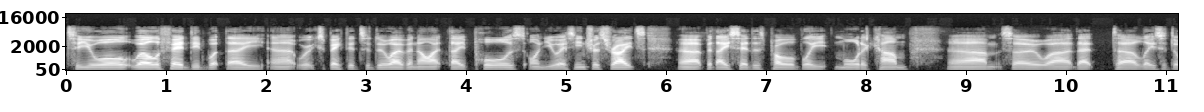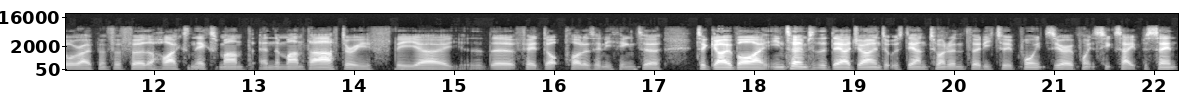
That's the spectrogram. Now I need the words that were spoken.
to you all. Well, the Fed did what they uh, were expected to do overnight. They paused on US interest rates, uh, but they said there's probably more to come. Um, so uh, that uh, leaves the door open for further hikes next month and the month after if the uh, the Fed dot plot is anything to to go by. In terms of the Dow Jones, it was down 232 points, 0.68%.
